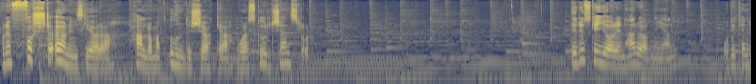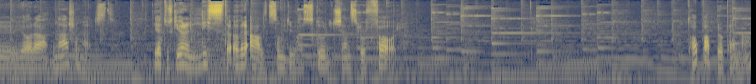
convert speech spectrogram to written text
Och den första övningen vi ska göra handlar om att undersöka våra skuldkänslor. Det du ska göra i den här övningen, och det kan du göra när som helst, det är att du ska göra en lista över allt som du har skuldkänslor för. Ta papper och penna.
